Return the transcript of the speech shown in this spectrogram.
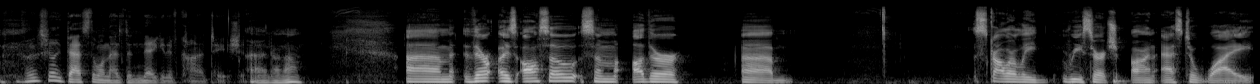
I just feel like that's the one that has the negative connotation. I don't know. Um, there is also some other um, scholarly research on as to why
